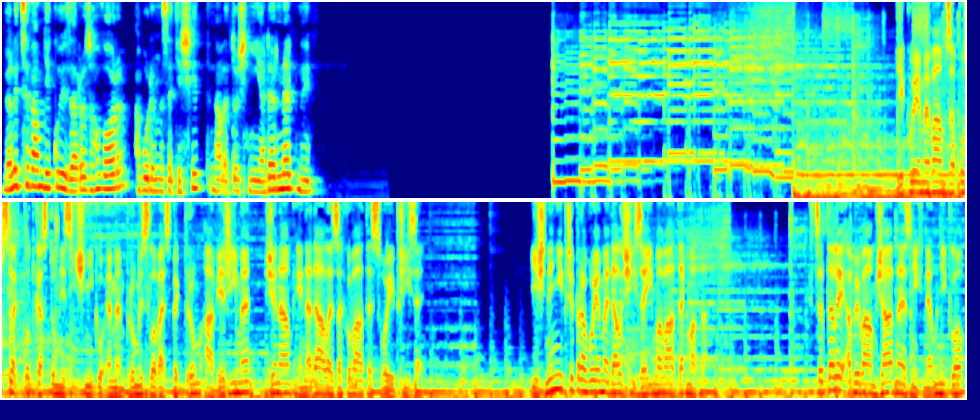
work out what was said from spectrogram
Velice vám děkuji za rozhovor a budeme se těšit na letošní jaderné dny. Děkujeme vám za poslech podcastu měsíčníku MM Průmyslové spektrum a věříme, že nám i nadále zachováte svoji přízeň. Již nyní připravujeme další zajímavá témata. Chcete-li, aby vám žádné z nich neuniklo,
